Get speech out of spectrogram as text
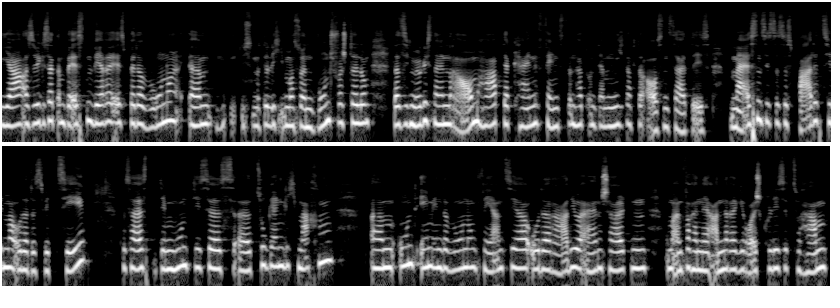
Ja, also wie gesagt, am besten wäre es bei der Wohnung, ähm, ist natürlich immer so eine Wunschvorstellung, dass ich möglichst einen Raum habe, der keine Fenster hat und der nicht auf der Außenseite ist. Meistens ist das das Badezimmer oder das WC. Das heißt, dem Hund dieses äh, zugänglich machen ähm, und eben in der Wohnung Fernseher oder Radio einschalten, um einfach eine andere Geräuschkulisse zu haben,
